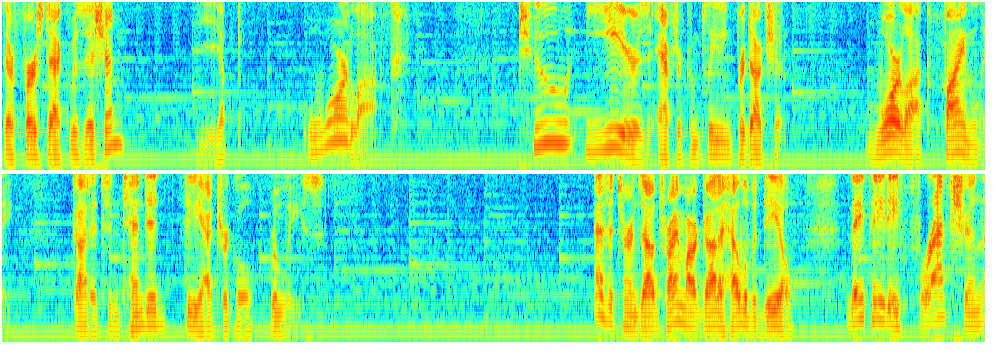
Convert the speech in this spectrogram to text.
Their first acquisition? Yep, Warlock. Two years after completing production, Warlock finally got its intended theatrical release. As it turns out, Trimark got a hell of a deal. They paid a fraction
